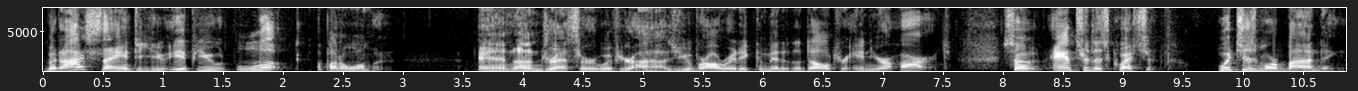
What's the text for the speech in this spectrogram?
But I say unto you, if you look upon a woman and undress her with your eyes, you've already committed adultery in your heart. So answer this question which is more binding?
